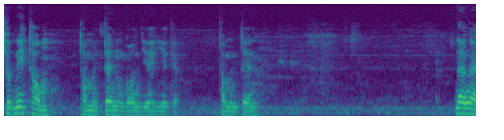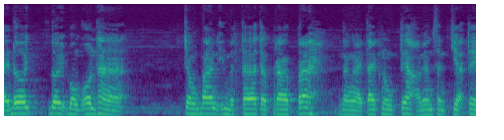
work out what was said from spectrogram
ឈុតនេះធំធំមែនទែនបងប្អូននិយាយនិយាយទៀតធំមែនទែនហ្នឹងហើយដូចដូចបងប្អូនថា ចង់បាន inverter ទៅប្រើប្រាស់ហ្នឹងហើយតែក្នុងផ្ទះអត់មានសិនជាទេ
